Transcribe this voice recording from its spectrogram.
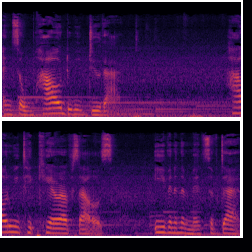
And so, how do we do that? How do we take care of ourselves even in the midst of death?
